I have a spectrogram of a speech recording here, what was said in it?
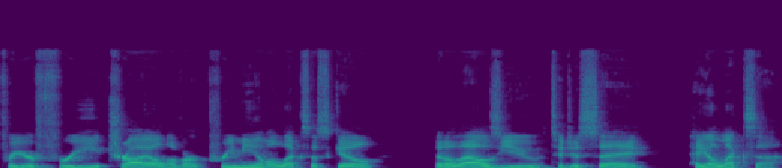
for your free trial of our premium Alexa skill that allows you to just say, Hey, Alexa,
